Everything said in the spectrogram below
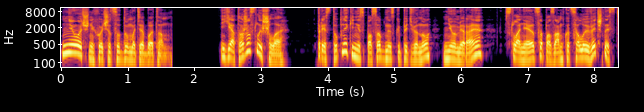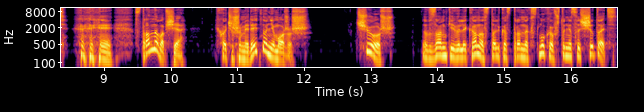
не очень хочется думать об этом. Я тоже слышала. Преступники, не способные искупить вину, не умирая, слоняются по замку целую вечность. Хе-хе-хе. Странно вообще. Хочешь умереть, но не можешь. Чушь. В замке великана столько странных слухов, что не сосчитать.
